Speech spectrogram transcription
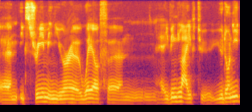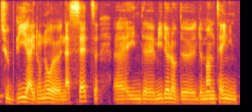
um, extreme in your uh, way of um, living life. To you don't need to be, I don't know, an asset uh, in the middle of the the mountain in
